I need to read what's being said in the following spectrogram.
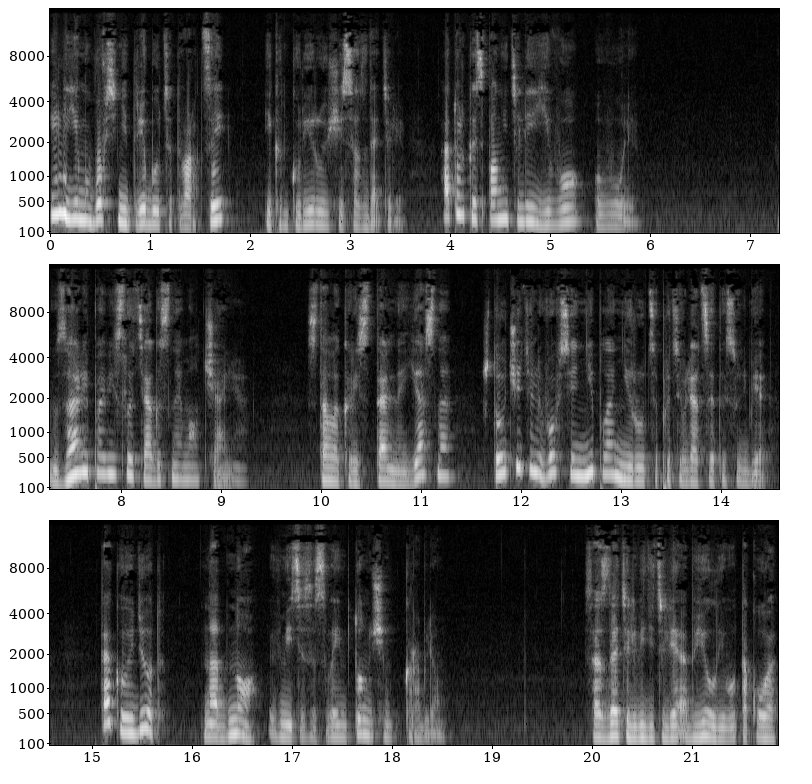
или ему вовсе не требуются творцы и конкурирующие создатели, а только исполнители его воли. В зале повисло тягостное молчание. Стало кристально ясно, что учитель вовсе не планирует сопротивляться этой судьбе. Так и уйдет на дно вместе со своим тонущим кораблем. Создатель, видите ли, обвел его такого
